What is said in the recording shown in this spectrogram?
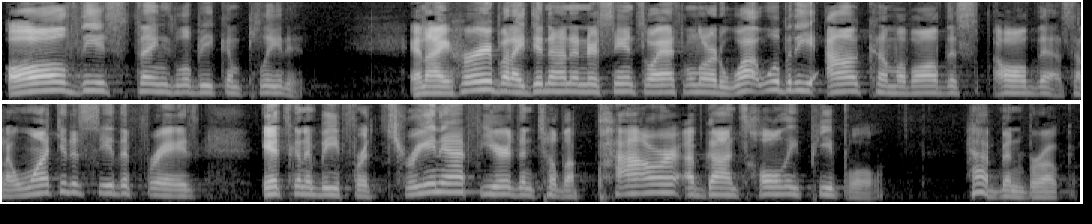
All these things will be completed. And I heard, but I did not understand, so I asked the Lord, what will be the outcome of all this, all this? And I want you to see the phrase, it's going to be for three and a half years until the power of God's holy people have been broken.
